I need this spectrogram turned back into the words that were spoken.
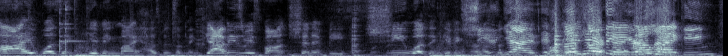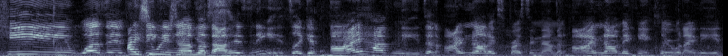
I wasn't giving my husband something. Gabby's response shouldn't be she wasn't giving her She, husband yeah, something. it's Okay, not here, something here, you're here, like, lacking. he wasn't I see what you're speaking saying, up yes. about his needs. Like if I have needs and I'm not expressing them and I'm not making it clear what I need,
